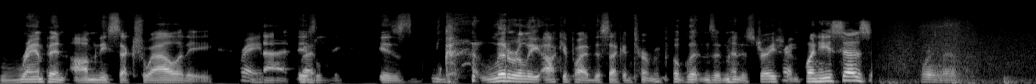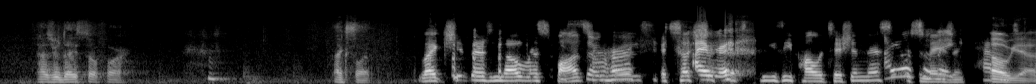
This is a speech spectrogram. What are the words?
rampant omnisexuality right. that is Right. like is literally occupied the second term of Bill Clinton's administration. When he says Morning, man. How's your day so far? Excellent. like she, there's no response so from her, gross. it's such I a re- cheesy politicianness. I It's amazing. like have Oh, yeah.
